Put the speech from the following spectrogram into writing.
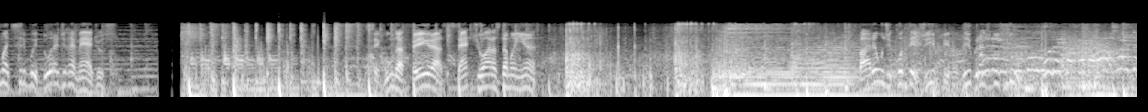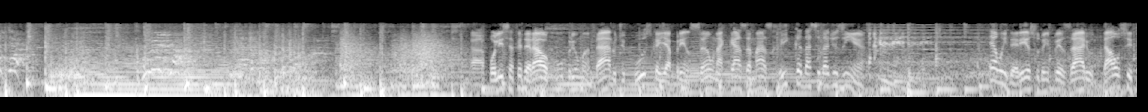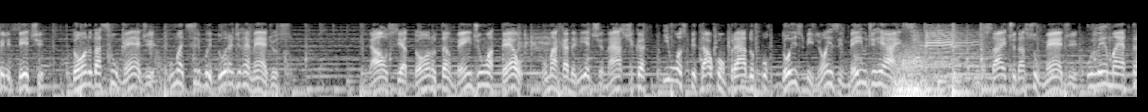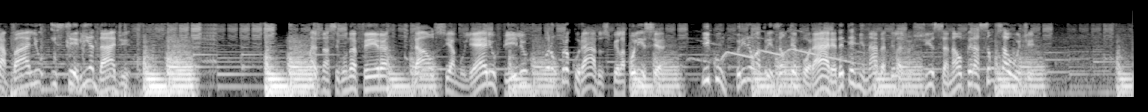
uma distribuidora de remédios. Segunda-feira, 7 horas da manhã. Barão de Cotegipe, no Rio Grande do Sul. A Polícia Federal cumpre um mandado de busca e apreensão na casa mais rica da cidadezinha. É o endereço do empresário Dalci Felipetti, dono da Sulmed, uma distribuidora de remédios. Dalci é dono também de um hotel, uma academia de ginástica e um hospital comprado por 2 milhões e meio de reais. No site da Sulmed, o lema é trabalho e seriedade. Na segunda-feira, Dalci, a mulher e o filho foram procurados pela polícia e cumpriram a prisão temporária determinada pela Justiça na Operação Saúde.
